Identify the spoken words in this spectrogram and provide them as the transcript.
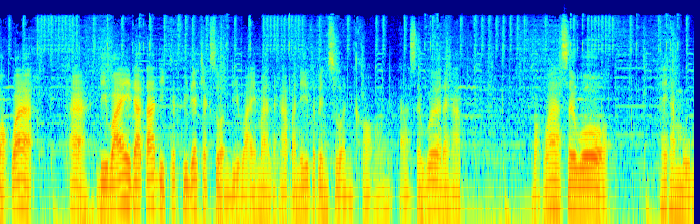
บอกว่าอ่า device data disk ก็คือเรียกจากส่วน device มานะครับ อันนี้จะเป็นส่วนของอ่า server นะครับ บอกว่า servo ให้ทำมุม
